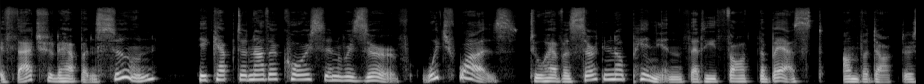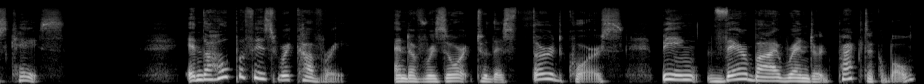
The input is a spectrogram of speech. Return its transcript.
If that should happen soon, he kept another course in reserve, which was to have a certain opinion that he thought the best on the doctor's case. In the hope of his recovery, and of resort to this third course being thereby rendered practicable,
